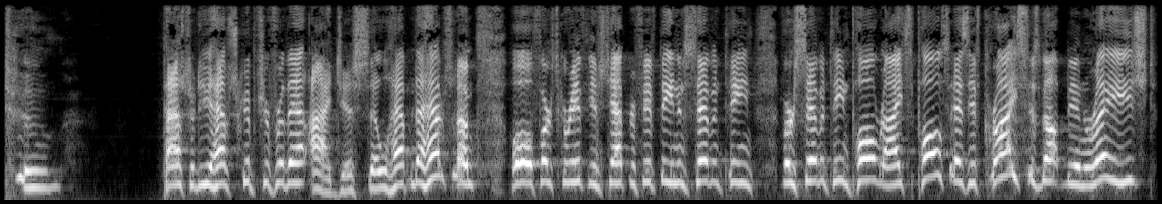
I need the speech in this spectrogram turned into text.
tomb. Pastor, do you have scripture for that? I just so happen to have some. Oh, 1 Corinthians chapter 15 and 17, verse 17, Paul writes, Paul says, if Christ has not been raised,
